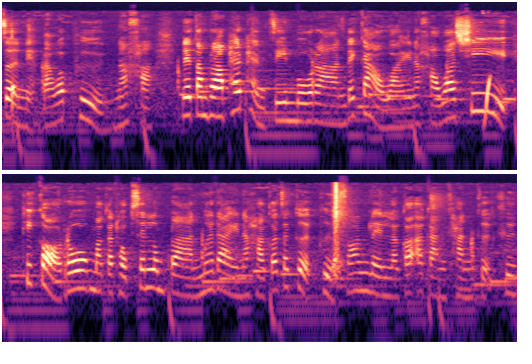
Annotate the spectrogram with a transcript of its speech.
เจินเนี่ยแปลว่าผื่นนะคะ ในตำราแพทย์แผนจีนโบราณได้กล่าวไว้นะคะ ว่าชี่ที่ก่อโรคมากระทบเส้นลมปราณเมื่อใดนะคะ ก็จะเกิดผื่นซ่อนเร้นแล้วก็อาการคันเกิดขึ้น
